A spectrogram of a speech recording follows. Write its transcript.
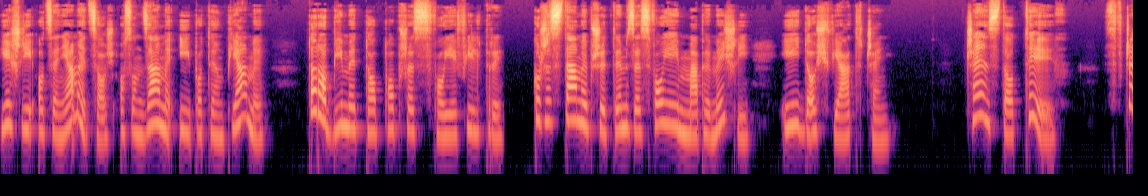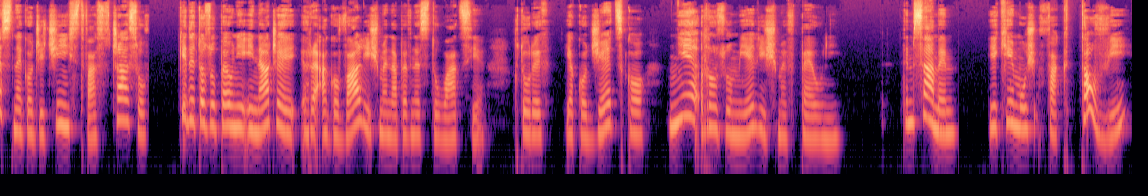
Jeśli oceniamy coś, osądzamy i potępiamy, to robimy to poprzez swoje filtry. Korzystamy przy tym ze swojej mapy myśli i doświadczeń. Często tych z wczesnego dzieciństwa, z czasów, kiedy to zupełnie inaczej reagowaliśmy na pewne sytuacje, których jako dziecko nie rozumieliśmy w pełni. Tym samym jakiemuś faktowi,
